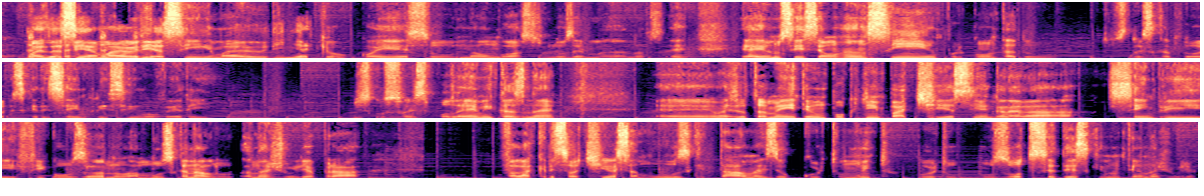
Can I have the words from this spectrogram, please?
Mas assim, a maioria, sim, a maioria que eu conheço não gosta de Los Hermanos. né? E aí eu não sei se é um rancinho por conta do- dos dois cantores, que eles sempre se envolveram em discussões polêmicas, né? É, mas eu também tenho um pouco de empatia, assim, a galera sempre ficou usando a música Ana, Ana Júlia pra falar que eles só tinham essa música e tal, mas eu curto muito, curto os outros CDs que não tem Ana Júlia.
